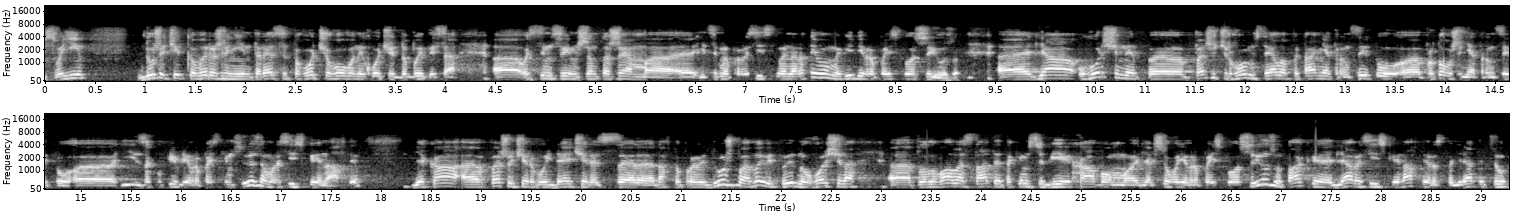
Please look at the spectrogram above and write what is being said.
свої. Дуже чітко виражені інтереси того, чого вони хочуть добитися е, ось цим своїм шантажем е, і цими проросійськими наративами від Європейського союзу. Е, Для Угорщини першочерговим стояло питання транзиту, продовження транзиту і закупівлі європейським союзом російської нафти, яка в першу чергу йде через нафтопровід дружба. Ну і відповідно Угорщина планувала стати таким собі хабом для всього європейського союзу, так для російської нафти розподіляти цю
